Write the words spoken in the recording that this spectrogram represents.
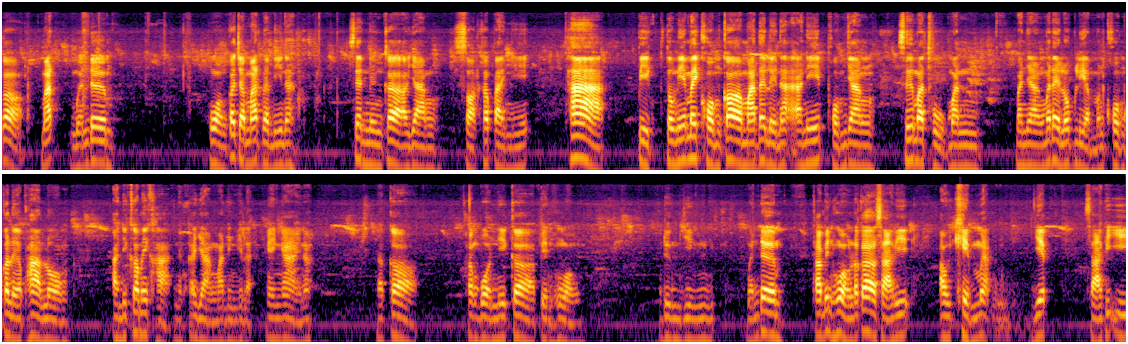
ก็มัดเหมือนเดิม ห่วงก็จะมัดแบบนี้นะ เส้นหนึ่งก็เอายางสอดเข้าไปนี้ ถ้าปีกตรงนี้ไม่คมก็มัดได้เลยนะ อันนี้ผมยังซื้อมาถูกมัน มันยังไม่ได้ลบเหลี่ยมมันคมก็เลยเอาผ้ารองอันนี้ก็ไม่ขาดก็ยางมัดอย่างนี้แหละง่ายๆนะแล้วก็ข้างบนนี้ก็เป็นห่วง ดึงยิงเหมือนเดิมทำเป็นห่วงแล้วก็สายพีเอาเข็มอะเย็บสายพีอี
